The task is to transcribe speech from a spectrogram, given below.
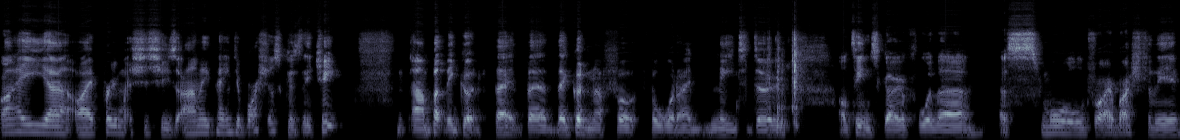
I uh, I pretty much just use Army Painter brushes because they're cheap, um, but they're good. They they're, they're good enough for, for what I need to do. I'll tend to go with a a small dry brush for the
